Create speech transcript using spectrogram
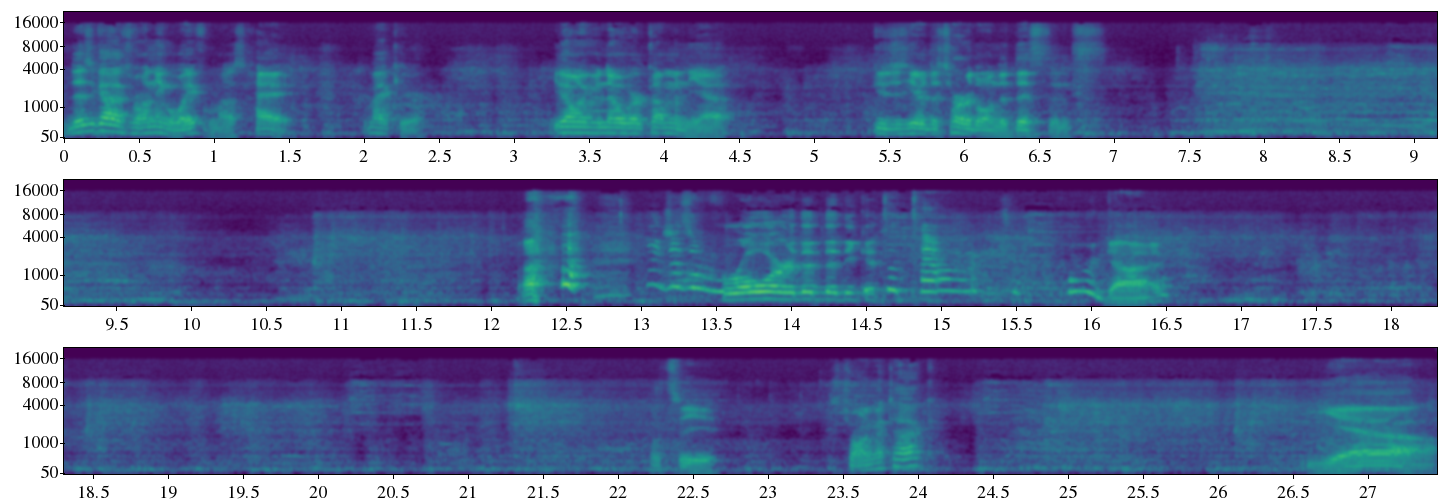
This guy's running away from us. Hey, come back here. You don't even know we're coming yet. You just hear the turtle in the distance. he just roared and then he gets attacked. Poor guy. Let's see. Strong attack? Yeah.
